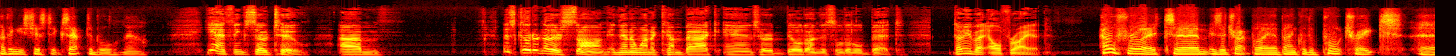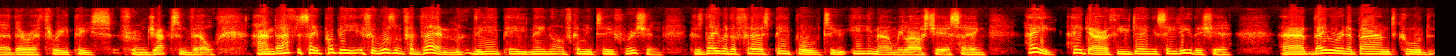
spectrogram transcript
I think it's just acceptable now. Yeah, I think so too. Um, Let's go to another song, and then I want to come back and sort of build on this a little bit. Tell me about Elf Riot. Elf Riot um, is a track by a band called The Portrait. Uh, they're a three piece from Jacksonville. And I have to say, probably if it wasn't for them, the EP may not have come into fruition because they were the first people to email me last year saying, Hey, hey, Gareth, are you doing a CD this year? Uh, they were in a band called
